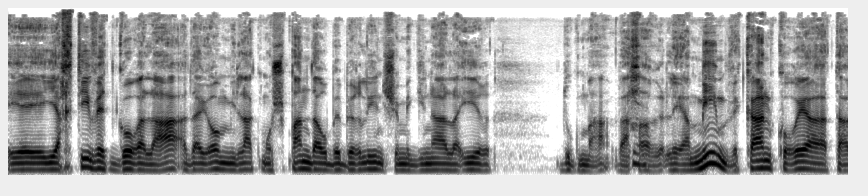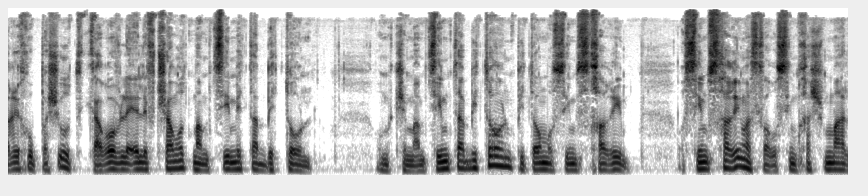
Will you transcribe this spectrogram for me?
אה, יכתיב את גורלה. עד היום מילה כמו שפנדאו בברלין, שמגינה על העיר, דוגמה, ואחר כן. לימים, וכאן קורה, התאריך הוא פשוט, קרוב ל-1900 ממציאים את הבטון. וכשממציאים את הבטון, פתאום עושים סכרים. עושים סכרים, אז כבר עושים חשמל.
